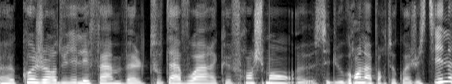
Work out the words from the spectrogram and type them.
euh, qu'aujourd'hui les femmes veulent tout avoir et que franchement euh, c'est du grand n'importe quoi, Justine,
